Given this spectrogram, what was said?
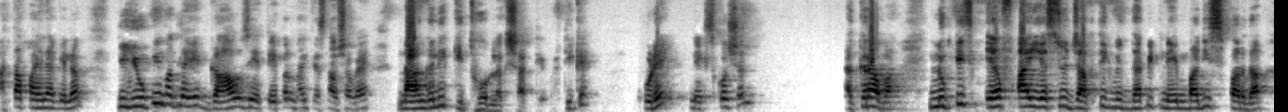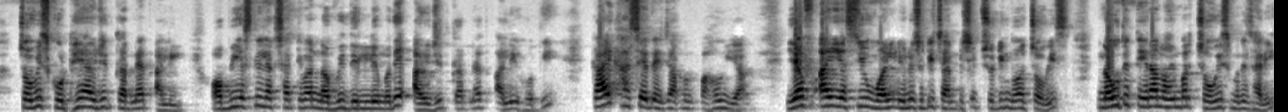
आता पाहायला गेलं की युपी मधलं हे गाव जे आहे ते पण माहिती असणं आवश्यक आहे. नांगली किथोर लक्षात ठेवा. ठीक आहे? पुढे नेक्स्ट क्वेश्चन अकरावा. नुकतीच एफ आय एस यू जागतिक विद्यापीठ नेमबाजी स्पर्धा चोवीस कोठे आयोजित करण्यात आली? ऑब्विसली लक्षात ठेवा नवी दिल्लीमध्ये आयोजित करण्यात आली होती. काय खासियत आहे जे आपण पाहूया? F I S U world university championship shooting दोन हजार चोवीस नऊ ते तेरा नोव्हेंबर चोवीसमध्ये झाली.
